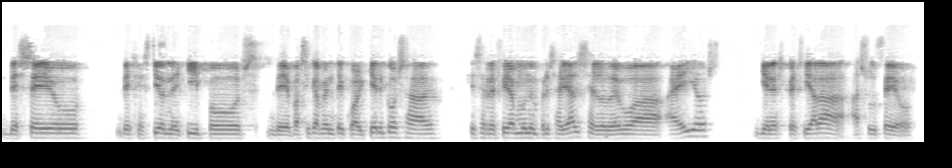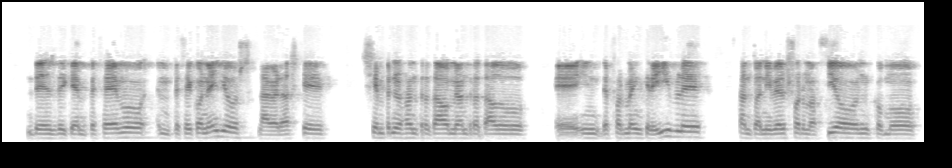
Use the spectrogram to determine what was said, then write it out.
deseo de gestión de equipos, de básicamente cualquier cosa que se refiera al mundo empresarial, se lo debo a, ellos y en especial a, su CEO. Desde que empecé, empecé con ellos, la verdad es que siempre nos han tratado, me han tratado eh, de forma increíble, tanto a nivel formación como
